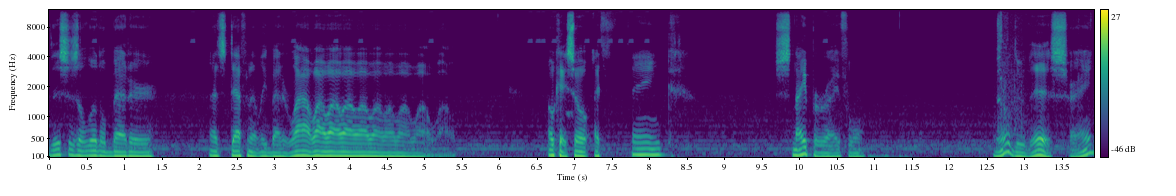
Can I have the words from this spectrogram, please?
This is a little better. That's definitely better. Wow! Wow! Wow! Wow! Wow! Wow! Wow! Wow! Wow! Wow! Okay, so I think sniper rifle. We'll do this, right?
